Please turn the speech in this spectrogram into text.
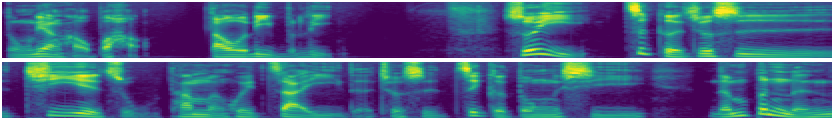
容量好不好，刀利不利。所以这个就是企业主他们会在意的，就是这个东西能不能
